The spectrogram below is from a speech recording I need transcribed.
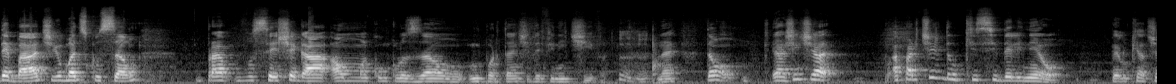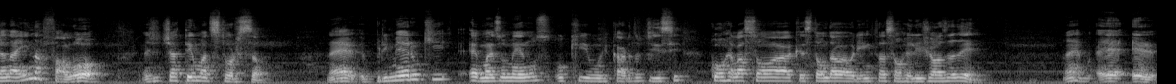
debate e uma discussão para você chegar a uma conclusão importante e definitiva. Uhum. Né? Então, a gente já, a partir do que se delineou, pelo que a Janaína falou, a gente já tem uma distorção. Né? Primeiro que é mais ou menos o que o Ricardo disse com relação à questão da orientação religiosa dele. Né? É, é,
